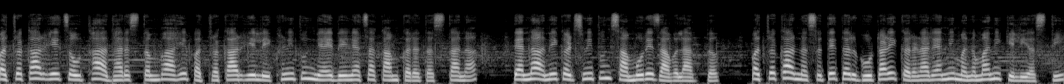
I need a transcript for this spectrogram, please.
पत्रकार हे चौथा आधारस्तंभ आहे. पत्रकार हे लेखणीतून न्याय देण्याचा काम करत असताना त्यांना अनेक अडचणीतून सामोरे जावं लागतं. पत्रकार नसते तर घोटाळे करणाऱ्यांनी मनमानी केली असती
